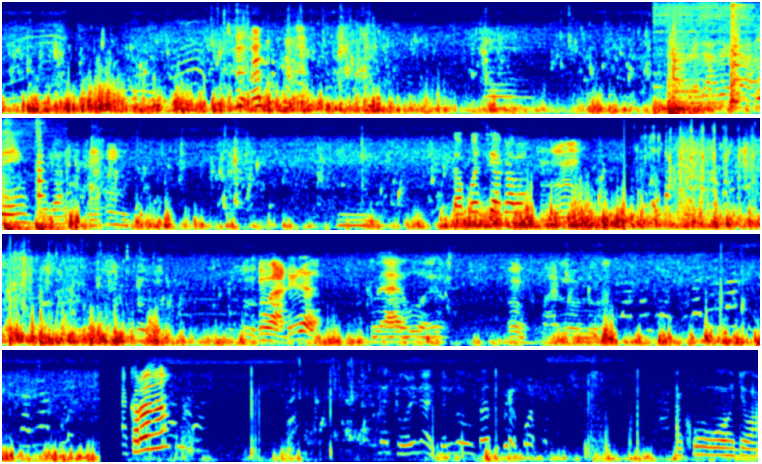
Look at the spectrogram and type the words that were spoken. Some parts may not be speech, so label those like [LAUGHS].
તપસ્યા કરો. વાટી ઊંડું કરો ને. આ કૂવો જો.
